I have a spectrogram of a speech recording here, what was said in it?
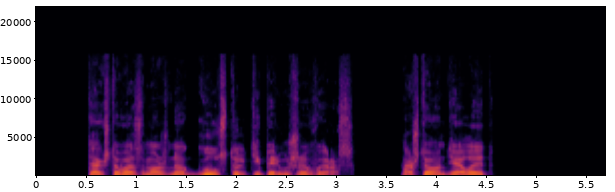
Так что, возможно, Густуль теперь уже вырос. А что он делает?»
